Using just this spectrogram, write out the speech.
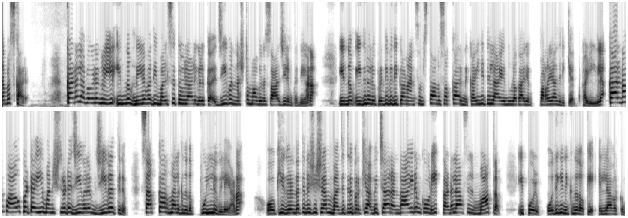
നമസ്കാരം. കടൽ അപകടങ്ങളിൽ ഇന്നും നിരവധി മത്സ്യത്തൊഴിലാളികൾക്ക് ജീവൻ നഷ്ടമാകുന്ന സാഹചര്യം തന്നെയാണ്. ഇന്നും ഇതിനൊരു പ്രതിവിധി കാണാൻ സംസ്ഥാന സർക്കാരിന് കഴിഞ്ഞിട്ടില്ല എന്നുള്ള കാര്യം പറയാതിരിക്കാൻ കഴിയില്ല. കാരണം പാവപ്പെട്ട ഈ മനുഷ്യരുടെ ജീവനും ജീവിതത്തിനും സർക്കാർ നൽകുന്നത് പുല്ലുവിലയാണ് ഓഖി ദുരന്തത്തിന് ശേഷം ബജറ്റിൽ പ്രഖ്യാപിച്ച രണ്ടായിരം കോടി കടലാസിൽ മാത്രം ഇപ്പോഴും ഒതുങ്ങി നിൽക്കുന്നതൊക്കെ എല്ലാവർക്കും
